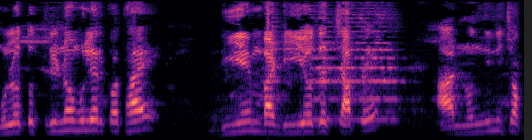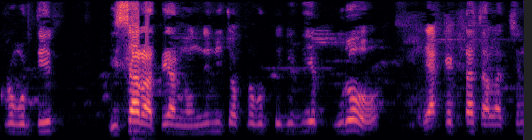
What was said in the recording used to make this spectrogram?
মূলত তৃণমূলের কথায়, ডিএম বা ডিওদের চাপে আর নন্দিনী চক্রবর্তীর ইশারাতে। আর নন্দিনী চক্রবর্তীকে দিয়ে পুরো র্যাকেটটা চালাচ্ছেন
